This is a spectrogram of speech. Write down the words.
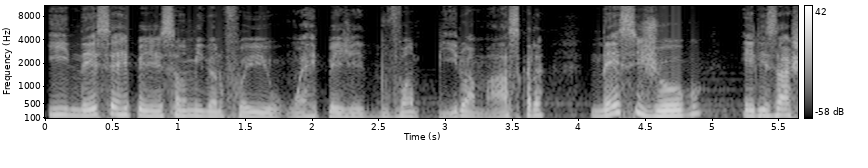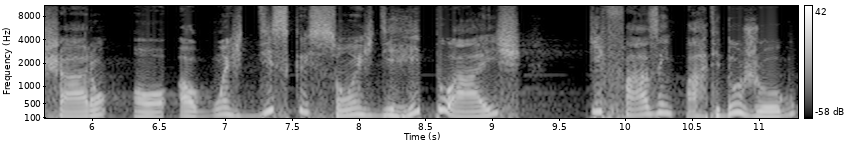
E nesse RPG, se eu não me engano, foi um RPG do Vampiro, a Máscara. Nesse jogo, eles acharam ó, algumas descrições de rituais que fazem parte do jogo.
